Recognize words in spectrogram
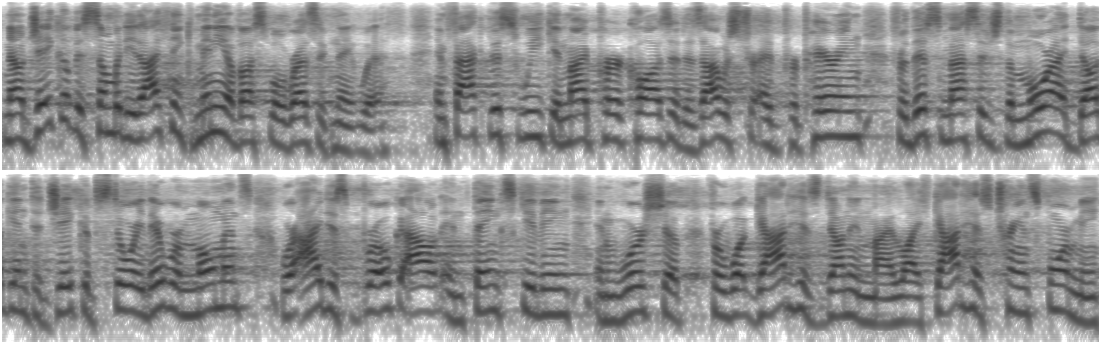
Now, Jacob is somebody that I think many of us will resonate with. In fact, this week in my prayer closet, as I was uh, preparing for this message, the more I dug into Jacob's story, there were moments where I just broke out in thanksgiving and worship for what God has done in my life. God has transformed me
